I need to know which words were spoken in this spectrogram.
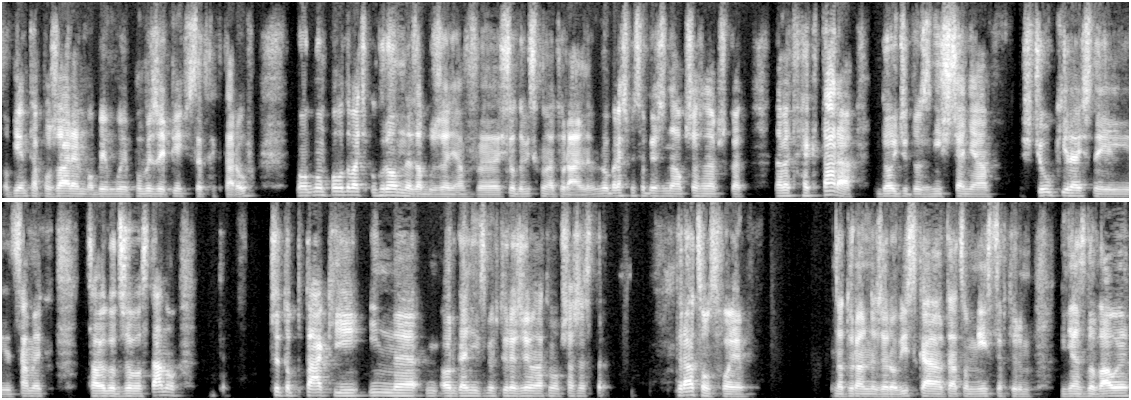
objęta pożarem obejmuje powyżej 500 hektarów, mogą powodować ogromne zaburzenia w środowisku naturalnym. Wyobraźmy sobie, że na obszarze na przykład nawet hektara dojdzie do zniszczenia ściółki leśnej, samych, całego drzewostanu, czy to ptaki, inne organizmy, które żyją na tym obszarze, tracą swoje naturalne żerowiska, tracą miejsce, w którym gniazdowały.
